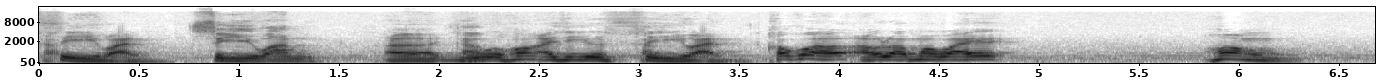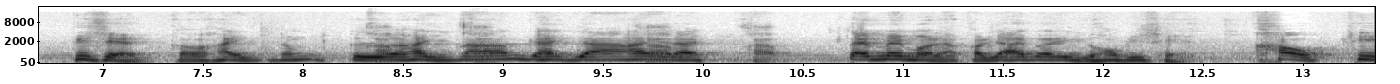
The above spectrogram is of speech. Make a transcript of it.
ครับสี่วัน สี่วัน เอออครับยู่ห้องไอซียูสี่วัน เขาก็เอาเอาเรามาไว้ห้อง พิเศษเขาให้น้ำเกลือครับให้น้ำให้ยาให้ครับอะไรครับเต็มไม่หมดแล้วเขาย้ายไปอยู่ห้องพิเศษเข้าที่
